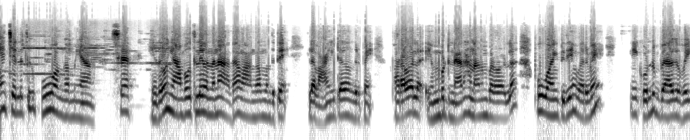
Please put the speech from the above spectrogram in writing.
என் செல்லத்துக்கு பூ வாங்காமையா? சே ஏதோ ஞாபகத்திலே வந்தேன்னா அதான் வாங்காம வந்துட்டேன். இல்லை வாங்கிட்டே வந்திருப்பேன். பரவாயில்ல எம்பிட்டு நேரம் ஆனாலும் பரவாயில்ல. பூ வாங்கிட்டு தான் வருவேன். நீ கொண்டு பேக வை.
